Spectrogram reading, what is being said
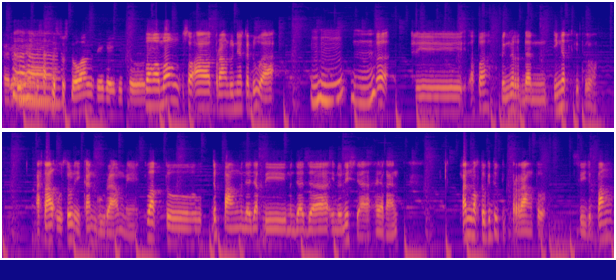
Desas desus doang sih kayak gitu. Ngomong soal Perang Dunia Kedua, Mhm. Hmm. di apa denger dan inget gitu loh. Asal usul ikan gurame. Waktu Jepang menjajah di menjajah Indonesia, ya kan? Kan waktu itu perang tuh. Si Jepang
